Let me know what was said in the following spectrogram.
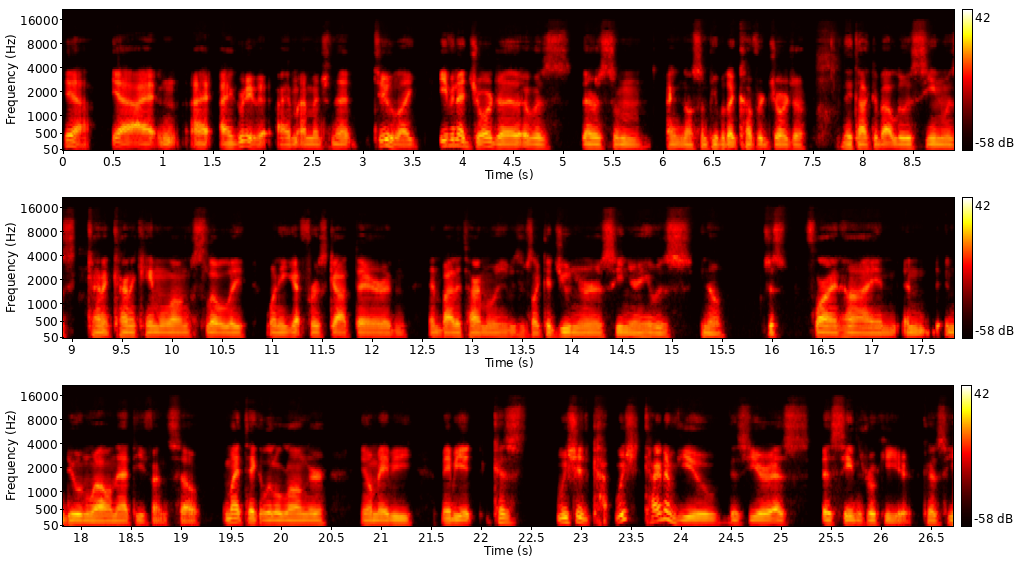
Yeah, yeah, I I, I agree with it. I, I mentioned that too. Like even at Georgia, it was there was some I know some people that covered Georgia. They talked about Lewis Cine was kind of kind of came along slowly when he got first got there, and and by the time he was, he was like a junior or a senior, he was you know just flying high and and and doing well in that defense. So it might take a little longer. You know, maybe maybe it because we should we should kind of view this year as as Cine's rookie year because he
